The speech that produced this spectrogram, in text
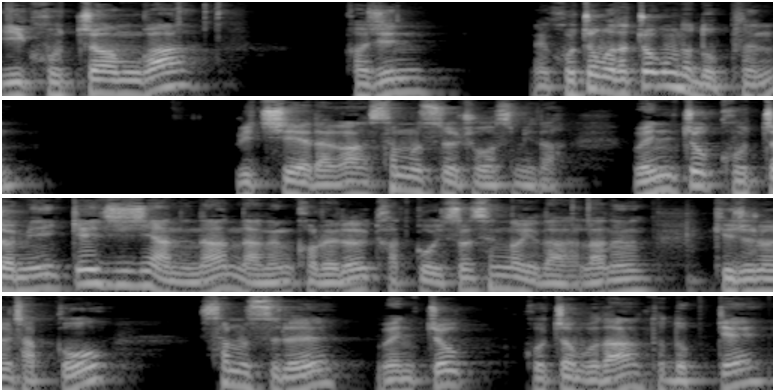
이 고점과 거진 네, 고점보다 조금 더 높은 위치에다가 stop loss를 주었습니다. 왼쪽 고점이 깨지지 않는 한 나는 거래를 갖고 있을 생각이다 라는 기준을 잡고 stop loss를 왼쪽 고점보다 더 높게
